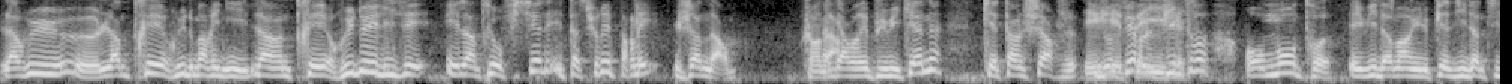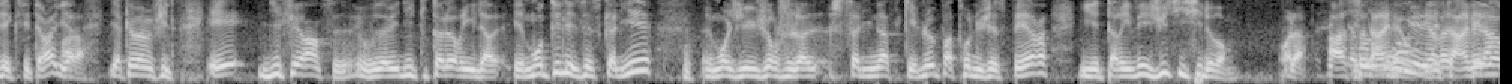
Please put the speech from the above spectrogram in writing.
la rue, euh, l'entrée rue de Marigny, l'entrée rue de l'Élysée et l'entrée officielle est assurée par les gendarmes. Gendarmes. La garde républicaine qui est en charge de faire le filtre. On montre évidemment une pièce d'identité, etc. Il y, a, Voilà. il y a quand même un filtre. Et différence, vous avez dit tout à l'heure, il a il a monté les escaliers. Et moi j'ai eu Georges Salinas qui est le patron du GSPR. Il est arrivé juste ici devant. Voilà. À ce Il est arrivé moment, où il Il est est resté arrivé là,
